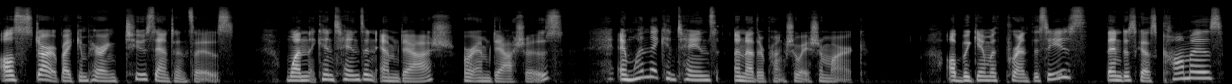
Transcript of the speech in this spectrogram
I'll start by comparing two sentences one that contains an em dash or em dashes, and one that contains another punctuation mark. I'll begin with parentheses, then discuss commas,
